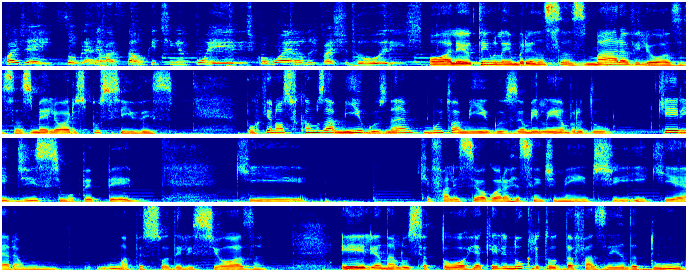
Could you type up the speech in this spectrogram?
com a gente sobre a relação que tinha com eles, como eram nos bastidores. Olha, eu tenho lembranças maravilhosas, as melhores possíveis. Porque nós ficamos amigos, né? Muito amigos. Eu me lembro do queridíssimo Pepe, que que faleceu agora recentemente e que era um, uma pessoa deliciosa. Ele, Ana Lúcia Torre, aquele núcleo todo da fazenda, Du,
